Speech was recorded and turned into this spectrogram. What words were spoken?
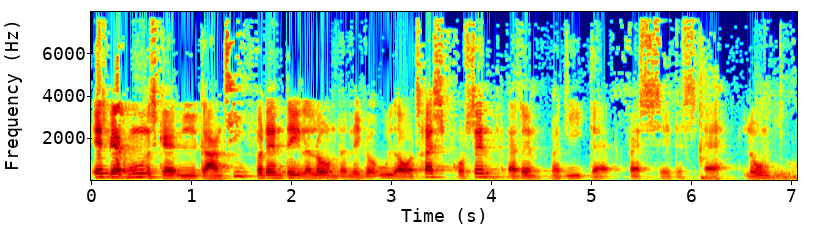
Esbjerg Kommune skal yde garanti for den del af lån, der ligger ud over 60% af den værdi, der fastsættes af långiver.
